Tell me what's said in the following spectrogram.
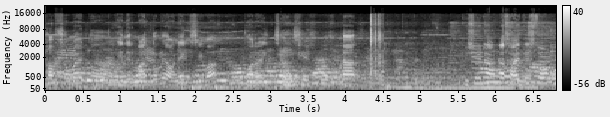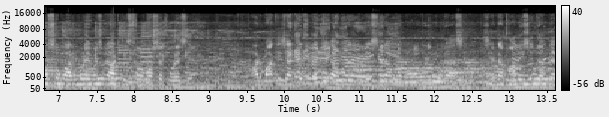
সব সময় তো এদের মাধ্যমে অনেক সেবা করার ইচ্ছা আছে। বিষয়টা আমরা সাঁত্রিশতম বর্ষ পার করে এবছর আটত্রিশতম বর্ষে পড়েছি। আর বাকি চারটে পুজো যেটা আমাদের পুজো সেটা আমরা বরাবরই করে আসি। সেটা মানুষই দেখে।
